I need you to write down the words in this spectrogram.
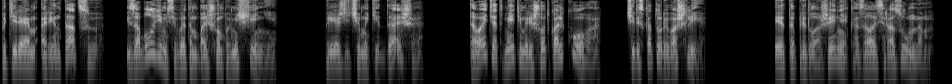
потеряем ориентацию и заблудимся в этом большом помещении. Прежде чем идти дальше, давайте отметим решетку алькова, через который вошли». Это предложение казалось разумным,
